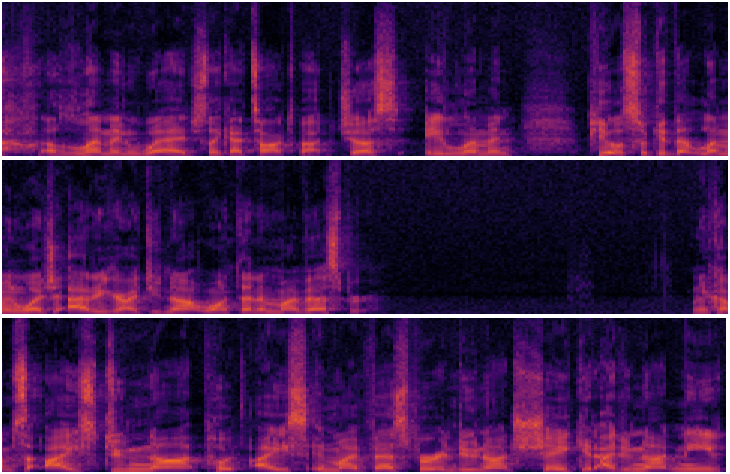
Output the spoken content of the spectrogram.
a, lemon wedge like I talked about, just a lemon peel. So get that lemon wedge out of here. I do not want that in my Vesper. When it comes to ice, do not put ice in my Vesper and do not shake it. I do not need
